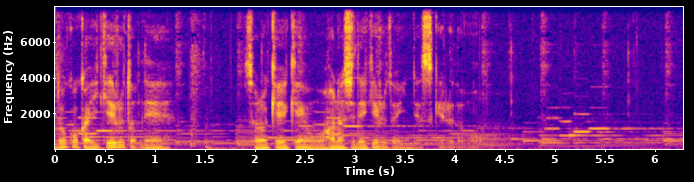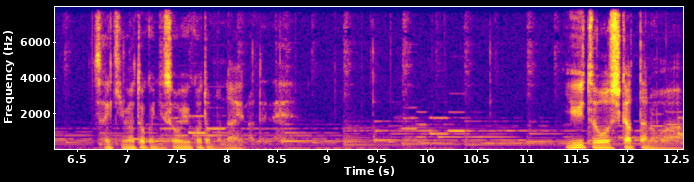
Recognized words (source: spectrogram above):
どこか行けるとねその経験をお話しできるといいんですけれども。最近は特にそういうこともないのでね。唯一惜しかったのは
